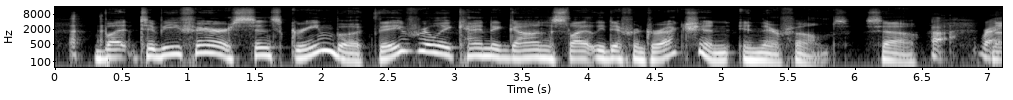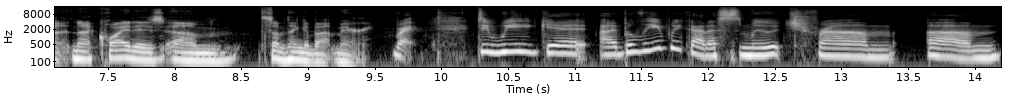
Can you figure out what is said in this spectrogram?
but to be fair, since Green Book, they've really kind of gone a slightly different direction in their films. So, Ah, right. not, not quite as um, something about Mary. Right. Did we get? I believe we got a smooch from um,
